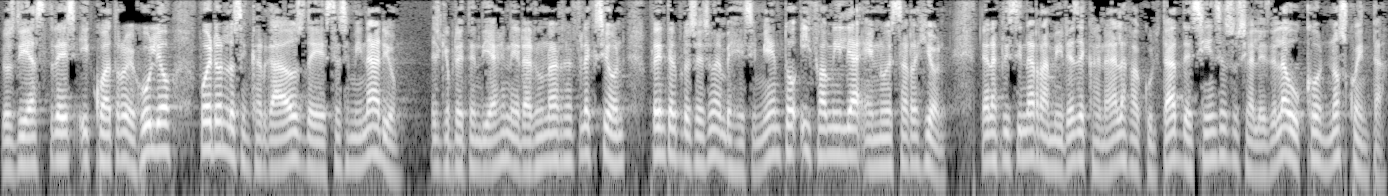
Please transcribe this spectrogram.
los días 3 y 4 4 de julio fueron los encargados de este seminario el que pretendía generar una reflexión frente al proceso de envejecimiento y familia en nuestra región. Diana Cristina Ramírez, decana de la Facultad de Ciencias Sociales de la UCO, nos cuenta.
